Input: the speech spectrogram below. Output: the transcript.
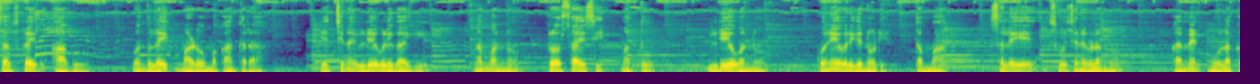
ಸಬ್ಸ್ಕ್ರೈಬ್ ಹಾಗೂ ಒಂದು ಲೈಕ್ ಮಾಡುವ ಮುಖಾಂತರ ಹೆಚ್ಚಿನ ವಿಡಿಯೋಗಳಿಗಾಗಿ ನಮ್ಮನ್ನು ಪ್ರೋತ್ಸಾಹಿಸಿ ಮತ್ತು ವಿಡಿಯೋವನ್ನು ಕೊನೆಯವರೆಗೆ ನೋಡಿ. ತಮ್ಮ ಸಲಹೆ ಸೂಚನೆಗಳನ್ನು ಕಮೆಂಟ್ ಮೂಲಕ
